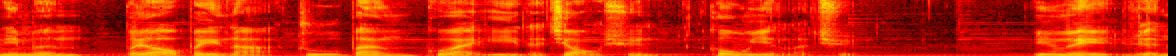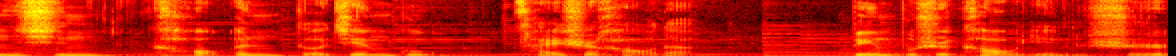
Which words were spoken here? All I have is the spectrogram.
你们不要被那诸般怪异的教训勾引了去，因为人心靠恩得坚固才是好的，并不是靠饮食。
